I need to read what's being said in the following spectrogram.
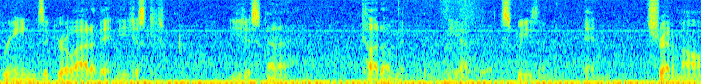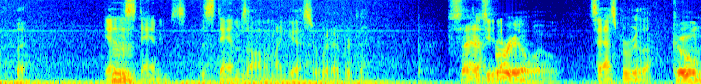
greens that grow out of it, and you just you just kind of cut them and you have to like, squeeze them and shred them off. But yeah, Hmm. the stems, the stems on them, I guess, or whatever. The Sarsaparilla. sarsaparilla. Cool.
